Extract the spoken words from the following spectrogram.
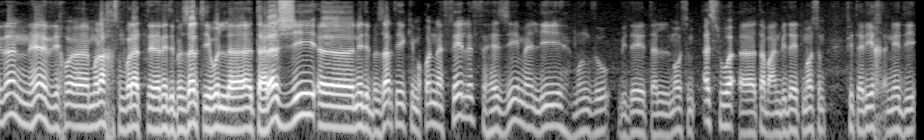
اذا هذه خو- ملخص مباراة نادي البنزرتي والترجي. آه، نادي البنزرتي كما قلنا ثالث هزيمة ليه منذ بداية الموسم أسوأ آه، طبعا بداية موسم في تاريخ النادي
